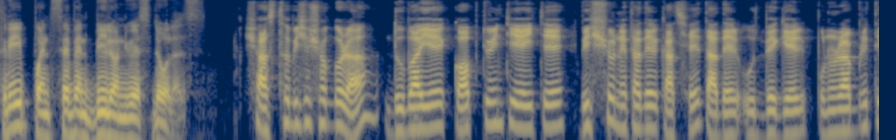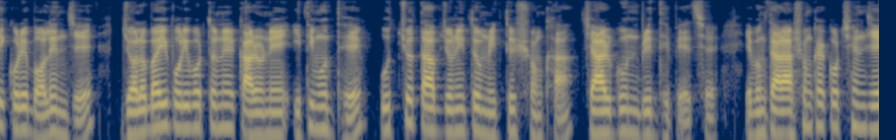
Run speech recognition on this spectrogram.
3.7 billion US dollars. স্বাস্থ্য বিশেষজ্ঞরা দুবাইয়ে কপ টোয়েন্টি এইটে বিশ্ব নেতাদের কাছে তাদের উদ্বেগের পুনরাবৃত্তি করে বলেন যে, জলবায়ু পরিবর্তনের কারণে ইতিমধ্যে উচ্চ তাপজনিত মৃত্যুর সংখ্যা চার গুণ বৃদ্ধি পেয়েছে এবং তারা আশঙ্কা করছেন যে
